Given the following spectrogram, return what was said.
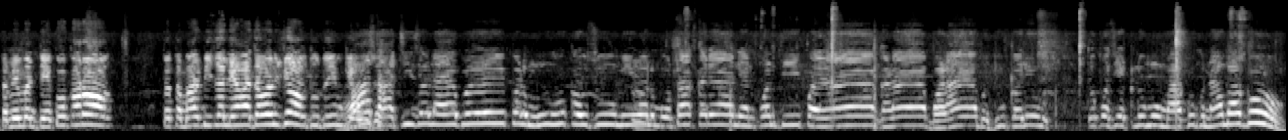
તમે મને ટેકો કરો. તો તમારે બીજા લેવા જવાનું શું આવતું હતું? એમ કેવું છે? સાચી છે ભાઈ પણ હું શું કહું છું મેં મોટા કર્યા નાનપણથી પરણાયા ગણાયા ભણાયા બધું કર્યું. તો પછી એટલું હું માગું કે ના માગું?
